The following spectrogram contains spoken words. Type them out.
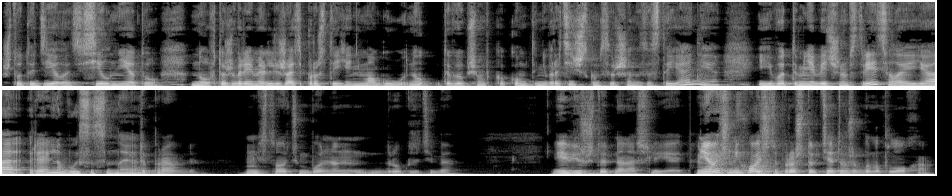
что-то делать. Сил нету. Но в то же время лежать просто я не могу. Ну, ты, в общем, в каком-то невротическом совершенно состоянии. И вот ты меня вечером встретила, и я реально высосанная. Это правда. Мне стало очень больно, друг, за тебя. Я вижу, что это на нас влияет. Мне очень не хочется просто, чтобы тебе тоже было плохо.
